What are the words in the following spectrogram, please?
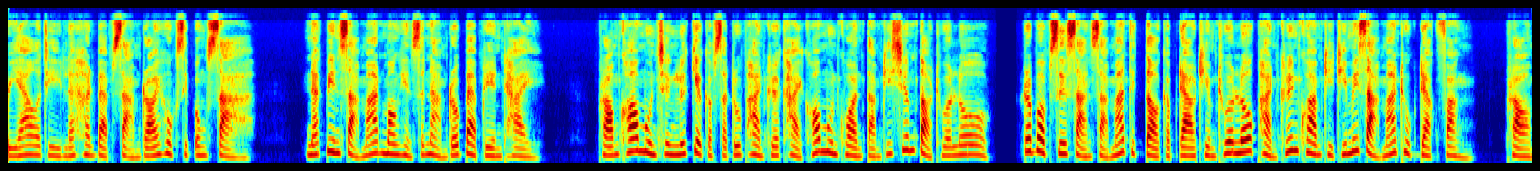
Reality และ HUD แบบ 360 องศา นักบินสามารถมองเห็นสนามรบแบบเรียนไทย พร้อมข้อมูลเชิงลึกเกี่ยวกับศัตรูผ่านเครือข่ายข้อมูลควอนตัมที่เชื่อมต่อทั่วโลก ระบบสื่อสารสามารถติดต่อกับดาวเทียมทั่วโลกผ่านคลื่นความถี่ที่ไม่สามารถถูกดักฟัง พร้อม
